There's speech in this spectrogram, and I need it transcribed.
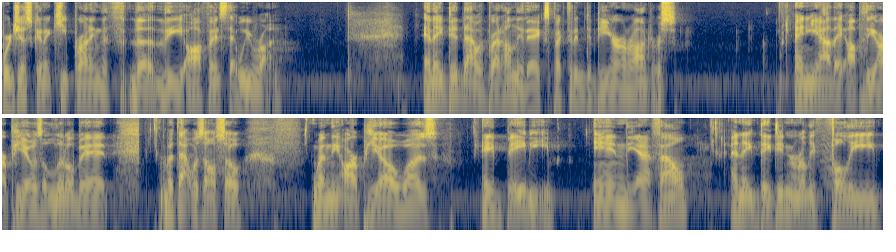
We're just going to keep running the, the, the offense that we run. And they did that with Brett Hundley. They expected him to be Aaron Rodgers. And yeah, they upped the RPOs a little bit, but that was also when the RPO was a baby in the NFL, and they, they didn't really fully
